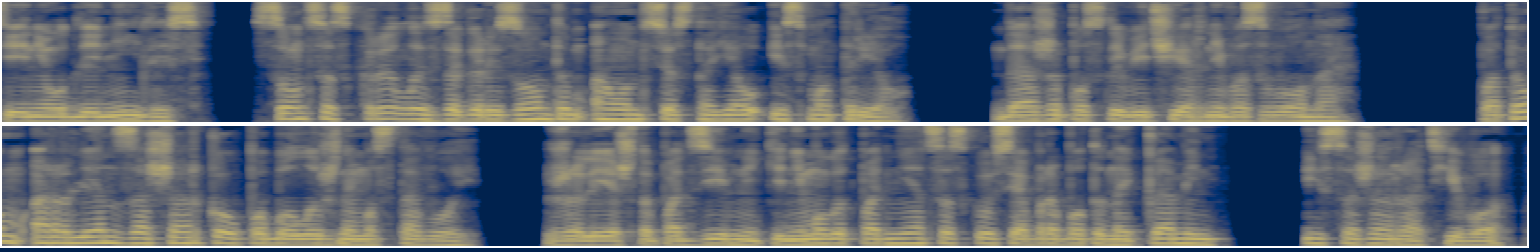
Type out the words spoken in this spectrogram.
Тени удлинились, солнце скрылось за горизонтом, а он все стоял и смотрел, даже после вечернего звона. Потом Орлен зашаркал по булыжной мостовой, жалея, что подземники не могут подняться сквозь обработанный камень и сожрать его.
